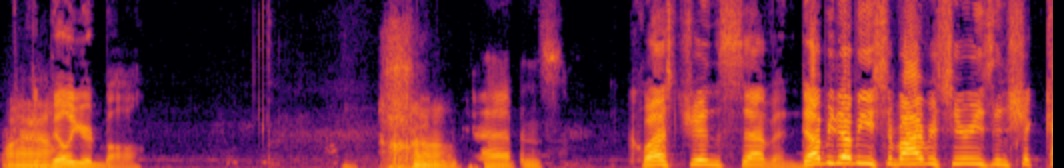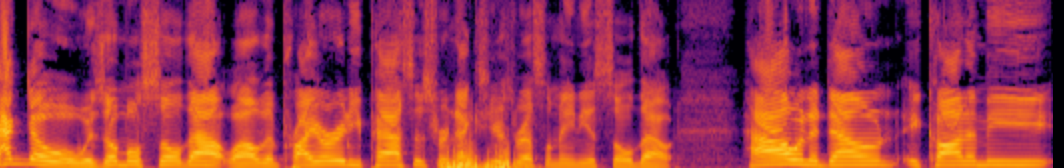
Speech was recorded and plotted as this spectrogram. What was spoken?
Like a billiard ball. Huh. It happens. Question seven. WWE Survivor Series in Chicago was almost sold out, while the priority passes for next year's WrestleMania sold out. How, in a down economy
